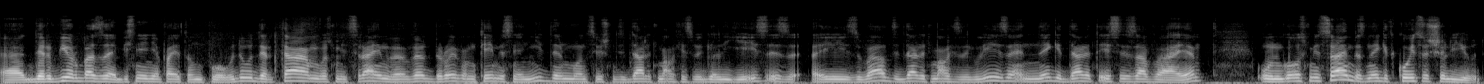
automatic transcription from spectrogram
Э, Дербюр базе, объяснение по этому поводу. Дер там, вос мицраем, верт беройвам кеймес не нидермон, свишн дидалит малхис вегалиез, извал дидалит малхис вегалиеза, неги далит эсис авая, он голос мицраем, без негит койца шельюд.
